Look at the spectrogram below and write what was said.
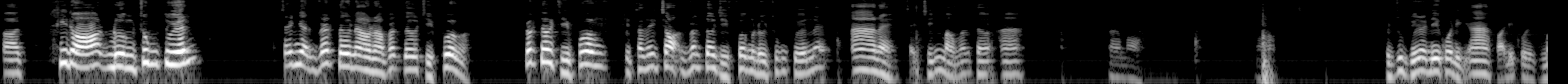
ờ, khi đó đường trung tuyến sẽ nhận vector nào là vector chỉ phương à? Vector chỉ phương thì ta sẽ chọn vector chỉ phương của đường trung tuyến đấy. A này sẽ chính bằng vector A. a Đó. Đường trung tuyến là đi qua đỉnh A và đi qua đỉnh M.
